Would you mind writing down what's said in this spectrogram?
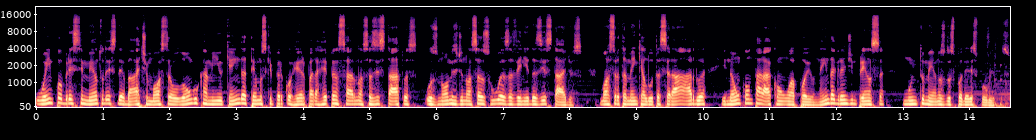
O empobrecimento desse debate mostra o longo caminho que ainda temos que percorrer para repensar nossas estátuas, os nomes de nossas ruas, avenidas e estádios. Mostra também que a luta será árdua e não contará com o apoio nem da grande imprensa, muito menos dos poderes públicos.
